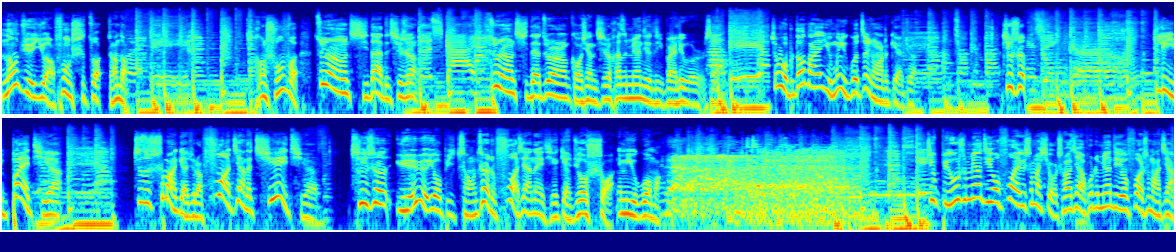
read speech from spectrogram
能觉养分十足，真的很舒服。最让人期待的，其实最让人期待、最让人高兴的，其实还是明天礼拜六日，是吧？就我不知道大家有没有过这种样的感觉，就是礼拜天，就是什么感觉了？放假的前一天，其实远远要比真正的放假那天感觉要爽。你们有过吗？就比如说明天要放一个什么小长假，或者明天要放什么假，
